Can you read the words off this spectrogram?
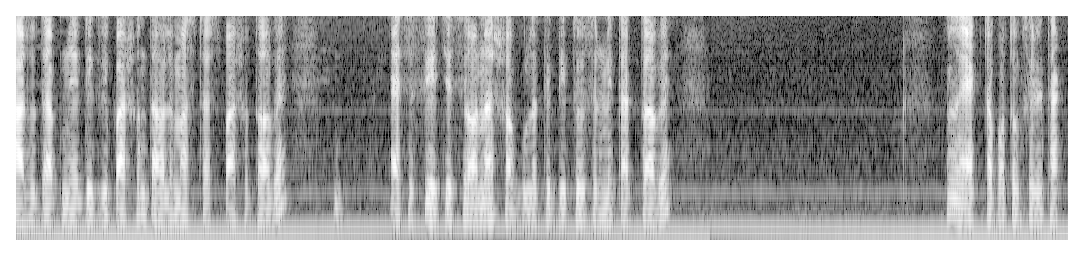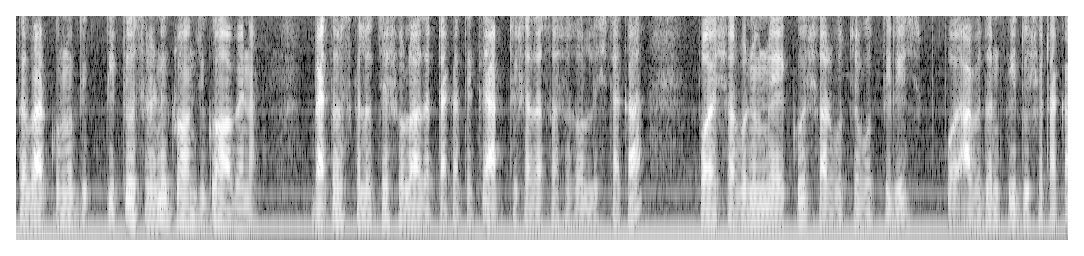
আর যদি আপনি ডিগ্রি পাস হন, তাহলে মাস্টার্স পাস হতে হবে। এসএসসি এইচএসসি অনার্স সবগুলোতে দ্বিতীয় শ্রেণি থাকতে হবে। একটা প্রথম শ্রেণি থাকতে হবে, আর কোনো তৃতীয় শ্রেণি গ্রহণযোগ্য হবে না। বেতন স্কেল হচ্ছে ষোলো হাজার টাকা থেকে আটত্রিশ হাজার ছশো চল্লিশ টাকা। বয়স সর্বনিম্ন একুশ, সর্বোচ্চ বত্রিশ। আবেদন ফি দুশো টাকা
